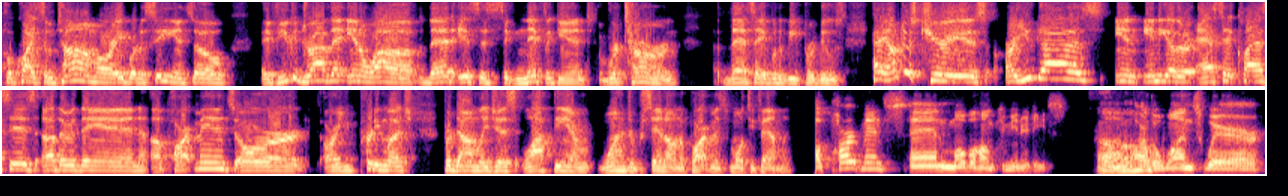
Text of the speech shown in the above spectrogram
for quite some time are able to see. And so if you could drive that NOI up, that is a significant return that's able to be produced. Hey, I'm just curious, are you guys in any other asset classes other than apartments or are you pretty much predominantly just locked in 100% on apartments, multifamily? Apartments and mobile home communities oh, um, are the ones where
